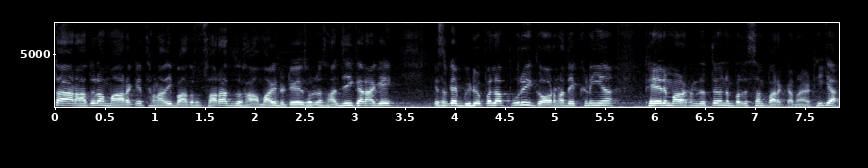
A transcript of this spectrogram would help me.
ਧਾਰਾਂ ਤੋਂ ਮਾਰ ਕੇ ਥਣਾ ਦੀ ਬਾਤ ਤੁਹਾਨੂੰ ਸਾਰਾ ਦਿਖਾਵਾਂਗੇ ਡਿਟੇਲ ਤੁਹਾਡੇ ਨਾਲ ਸਾਂਝੀ ਕਰਾਂਗੇ। ਇਸ ਕਰਕੇ ਵੀਡੀਓ ਪਹਿਲਾਂ ਪੂਰੀ ਗੌਰ ਨਾਲ ਦੇਖਣੀ ਆ, ਫਿਰ ਮਾਲਕ ਨੂੰ ਦਿੱਤੇ ਹੋਏ ਨੰਬਰ ਤੇ ਸੰਪਰਕ ਕਰਨਾ ਹੈ, ਠੀਕ ਆ?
